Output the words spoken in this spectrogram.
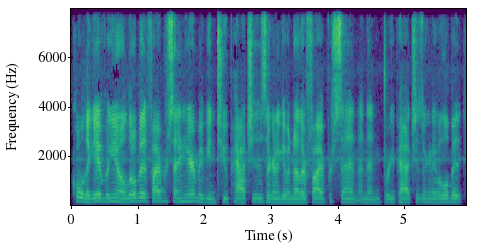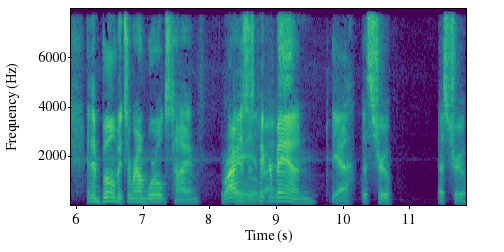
cool. They gave you know a little bit five percent here. Maybe in two patches they're gonna give another five percent, and then three patches they're gonna give a little bit, and then boom, it's around Worlds time. Ryze is And pick or ban. yeah, that's true. That's true.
